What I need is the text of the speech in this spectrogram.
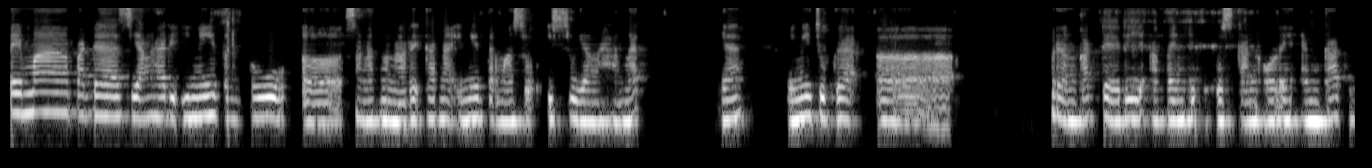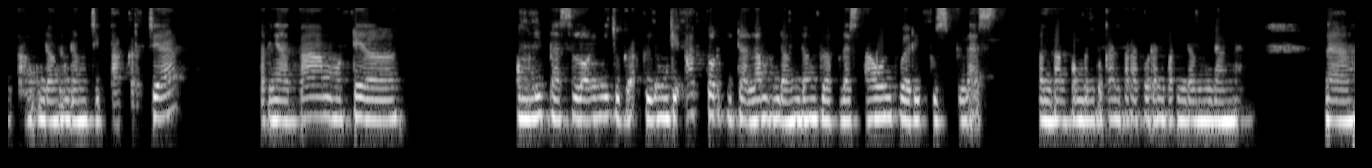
tema pada siang hari ini tentu uh, sangat menarik karena ini termasuk isu yang hangat. Ya, ini juga uh, berangkat dari apa yang diputuskan oleh MK tentang Undang-Undang Cipta Kerja. Ternyata model Omnibus Law ini juga belum diatur di dalam Undang-Undang 12 tahun 2011 tentang pembentukan peraturan perundang-undangan. Nah,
